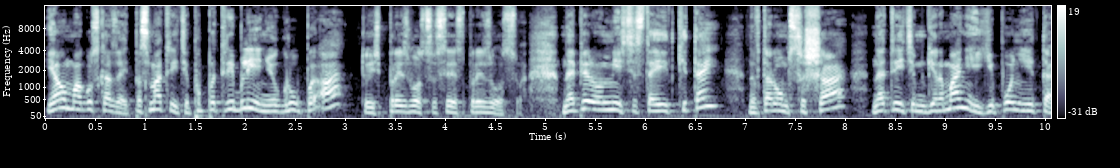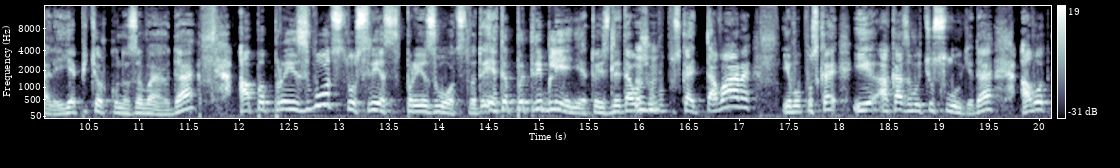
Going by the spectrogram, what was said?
Я вам могу сказать, посмотрите, по потреблению группы А, то есть производство средств производства. На первом месте стоит Китай, на втором США, на третьем Германия, Япония, Италия. Я пятерку называю, да. А по производству средств производства, это потребление, то есть для того, чтобы выпускать товары и выпускать и оказывать услуги, да. А вот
